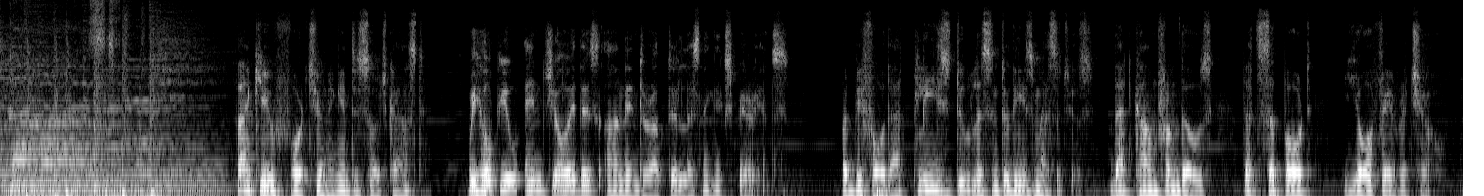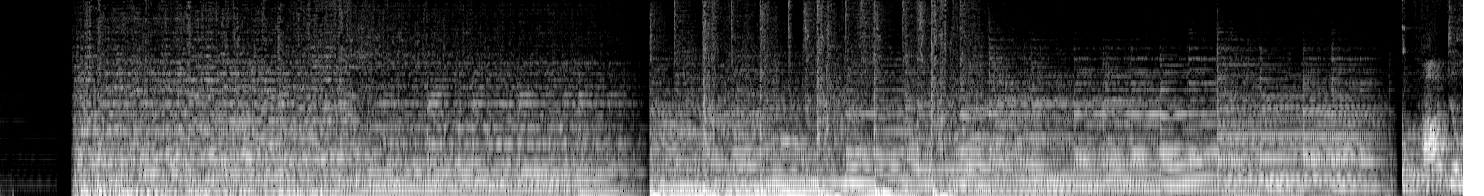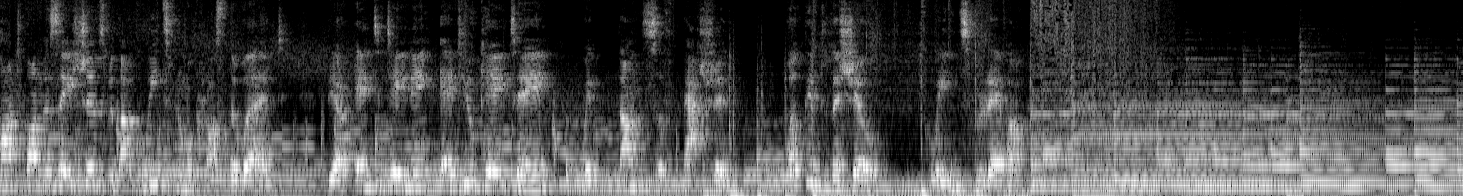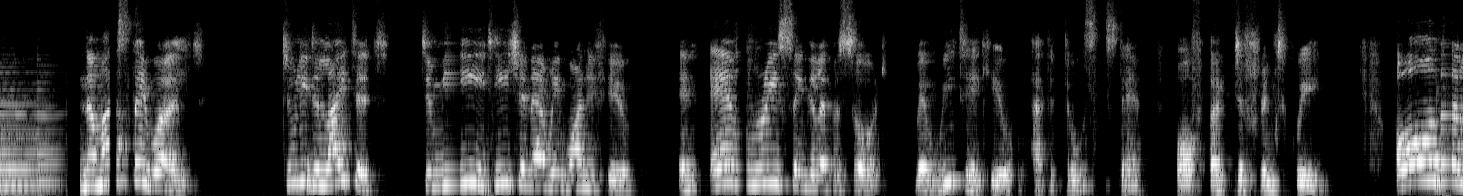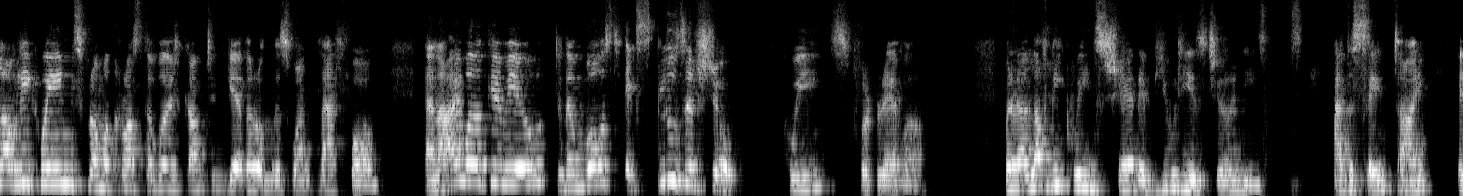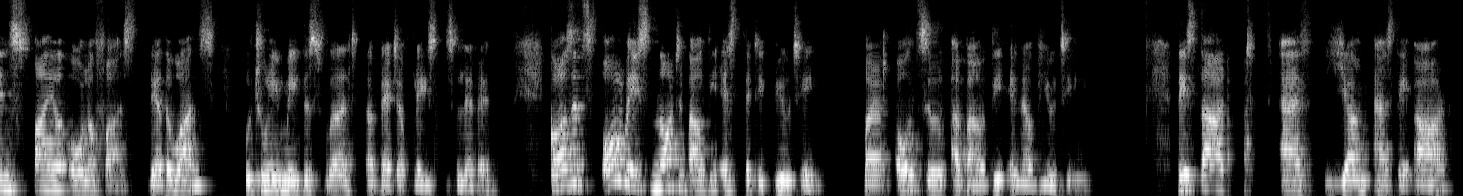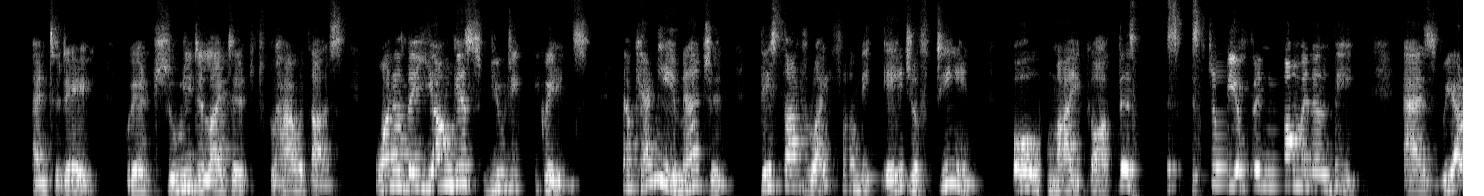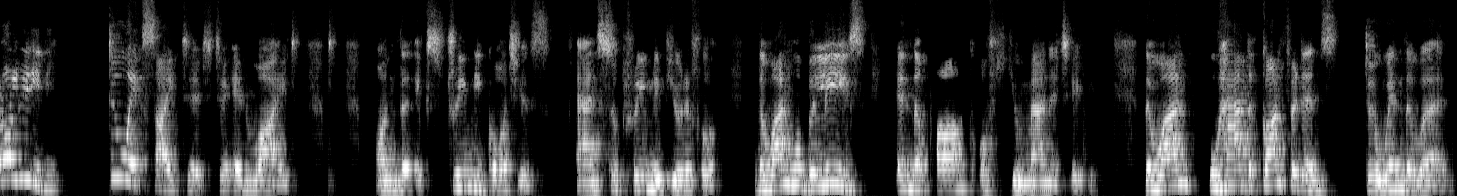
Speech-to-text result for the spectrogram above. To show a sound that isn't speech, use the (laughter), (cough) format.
Sochcast. Thank you for tuning into Sochcast. We hope you enjoy this uninterrupted listening experience. But before that, please do listen to these messages that come from those that support your favorite show. Conversations with our queens from across the world. They are entertaining, educating with tons of passion. Welcome to the show, Queens Forever. Namaste, world. Truly delighted to meet each and every one of you in every single episode where we take you at the doorstep of a different queen. All the lovely queens from across the world come together on this one platform. And I welcome you to the most exclusive show, Queens Forever. But our lovely queens share their beauteous journeys. At the same time, inspire all of us. They're the ones who truly make this world a better place to live in. Because it's always not about the aesthetic beauty, but also about the inner beauty. They start as young as they are, and today we are truly delighted to have with us one of the youngest beauty queens. Now, can we imagine? They start right from the age of teen. Oh my God, this is to be a phenomenal day as we are already too excited to invite on the extremely gorgeous and supremely beautiful, the one who believes in the path of humanity, the one who had the confidence to win the world.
